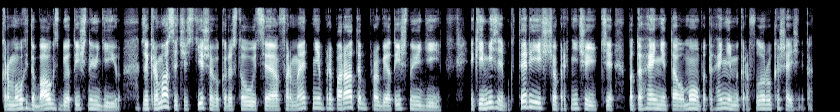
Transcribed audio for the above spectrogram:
кормових добавок з біотичною дією. Зокрема, все частіше використовуються ферментні препарати пробіотичної дії, які містять бактерії, що пригнічують патогенні та умовопатогенні мікрофлору кишечника.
